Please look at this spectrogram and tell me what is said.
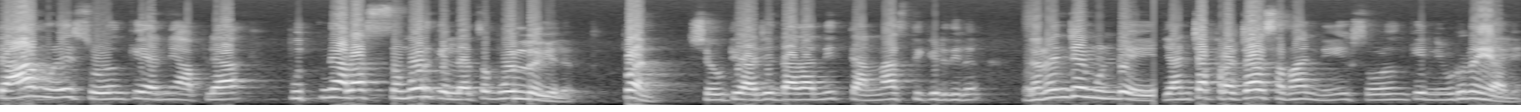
त्यामुळे सोळंके यांनी आपल्या पुतण्याला समोर केल्याचं बोललं गेलं. पण शेवटी अजितदादांनी त्यांनाच तिकीट दिलं. धनंजय मुंडे यांच्या प्रचार सभांनी सोळंके निवडूनही आले.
